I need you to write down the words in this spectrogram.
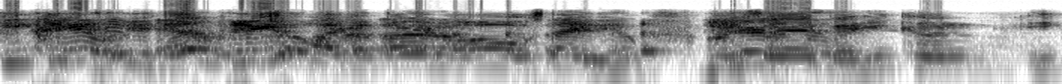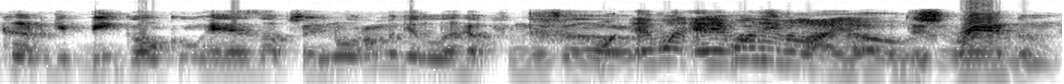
He killed he hella killed people, like a third of the whole stadium. But He said that he couldn't he couldn't get beat Goku hands up. So you know what? I'm gonna get a little help from this Well, uh it wasn't, it wasn't even like yo. this random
